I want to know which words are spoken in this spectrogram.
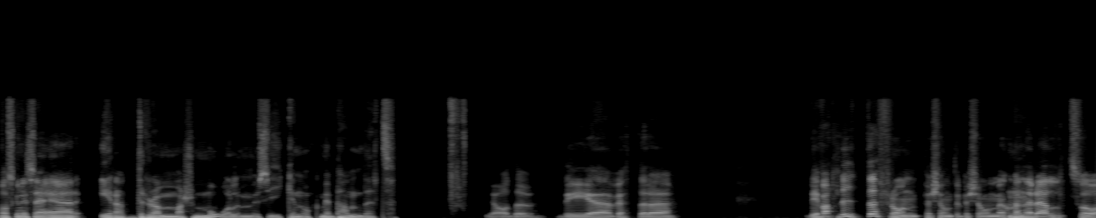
Vad skulle ni säga är era drömmars mål med musiken och med bandet? Ja du, det vet du, det har varit lite från person till person, men Mm. generellt så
